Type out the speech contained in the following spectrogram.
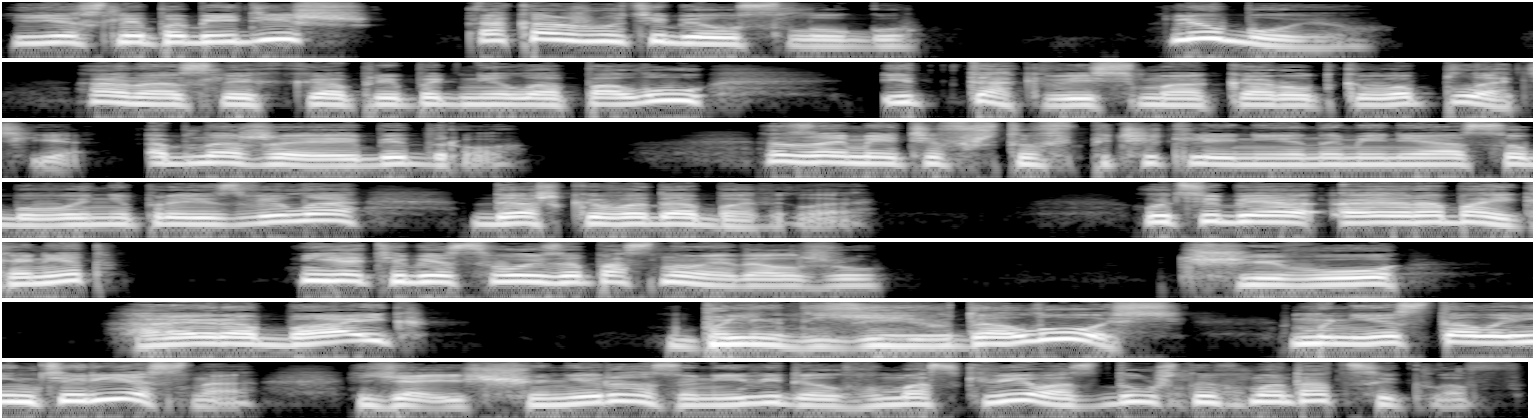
Если победишь, окажу тебе услугу. Любую. Она слегка приподняла полу и так весьма короткого платья, обнажая бедро. Заметив, что впечатление на меня особого не произвела, Дашкова добавила. «У тебя аэробайка нет? Я тебе свой запасной одолжу». «Чего?» Аэробайк? Блин, ей удалось! Мне стало интересно. Я еще ни разу не видел в Москве воздушных мотоциклов.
